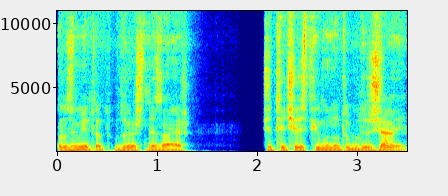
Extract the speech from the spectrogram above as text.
Розумієте, тут вже ж не знаєш, чи ти через півминути будеш живий.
